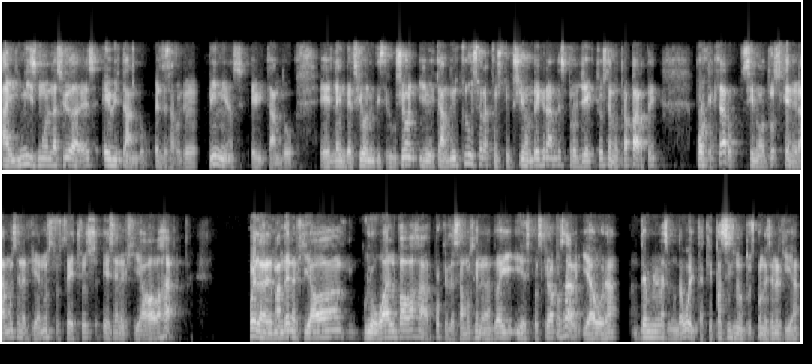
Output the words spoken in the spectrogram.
ahí mismo en las ciudades, evitando el desarrollo de líneas, evitando eh, la inversión en distribución evitando incluso la construcción de grandes proyectos en otra parte, porque claro, si nosotros generamos energía en nuestros techos, esa energía va a bajar pues la demanda de energía global va a bajar porque la estamos generando ahí y después qué va a pasar. Y ahora démosle la segunda vuelta. ¿Qué pasa si nosotros con esa energía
